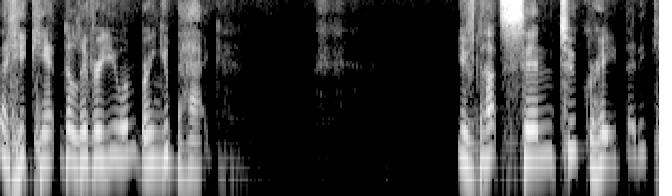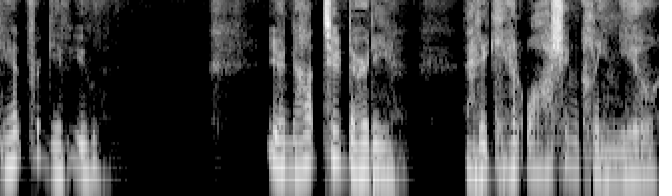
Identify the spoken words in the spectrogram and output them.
that He can't deliver you and bring you back. You've not sinned too great that He can't forgive you. You're not too dirty that He can't wash and clean you.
